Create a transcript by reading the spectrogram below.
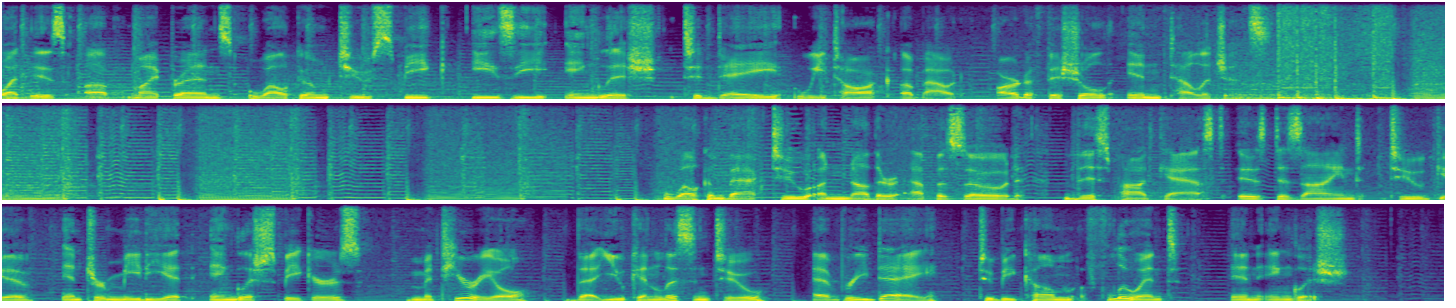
What is up, my friends? Welcome to Speak Easy English. Today we talk about artificial intelligence. Welcome back to another episode. This podcast is designed to give intermediate English speakers material that you can listen to every day to become fluent in English.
